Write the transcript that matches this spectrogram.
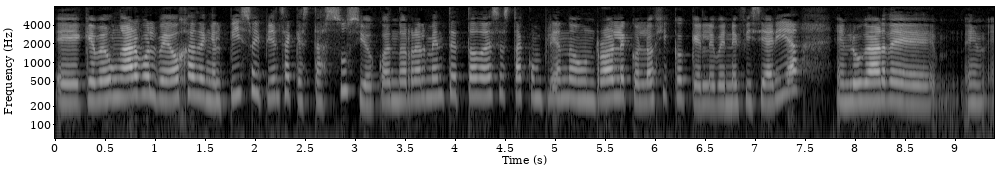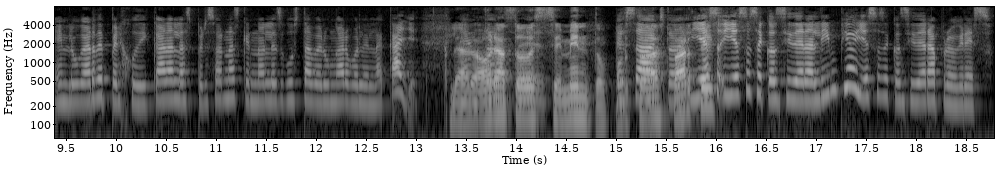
eh, que ve un árbol, ve hojas en el piso y piensa que está sucio, cuando realmente todo eso está cumpliendo un rol ecológico que le beneficiaría en lugar de, en, lugar de perjudicar a las personas que no les gusta ver un árbol en la calle. Claro, ahora todo es cemento por todas partes. Y eso, y eso se considera limpio y eso se considera progreso.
